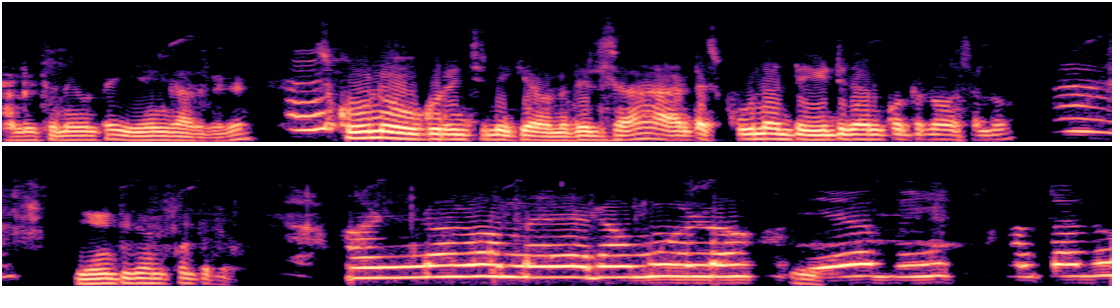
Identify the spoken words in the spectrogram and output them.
తగులుతూనే ఉంటాయి ఏం కాదులే స్కూల్ గురించి నీకేమన్నా తెలుసా? అంటే స్కూల్ అంటే ఏంటిది అనుకుంటున్నావు అసలు? ఏంటిది అనుకుంటున్నావు? అందరూ మేడములో ఏబి అంటారు?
